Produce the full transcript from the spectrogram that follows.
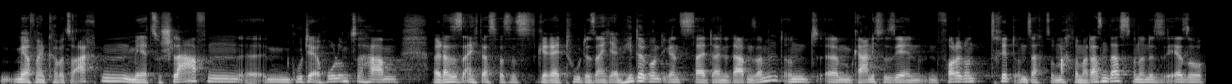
mehr auf meinen Körper zu achten, mehr zu schlafen, äh, eine gute Erholung zu haben, weil das ist eigentlich das, was das Gerät tut. Das eigentlich im Hintergrund die ganze Zeit deine Daten sammelt und ähm, gar nicht so sehr in, in den Vordergrund tritt und sagt, so mach doch mal das und das, sondern es ist eher so,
